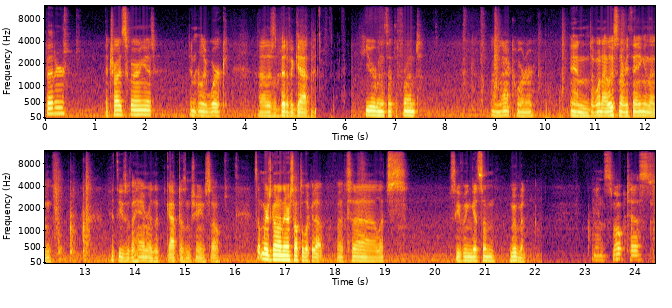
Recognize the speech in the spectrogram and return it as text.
better. I tried squaring it, didn't really work. Uh, there's a bit of a gap here when it's at the front on that corner. And when I loosen everything and then hit these with a hammer, the gap doesn't change. So something weird's going on there, so I'll have to look it up. But uh, let's see if we can get some movement. And smoke test.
